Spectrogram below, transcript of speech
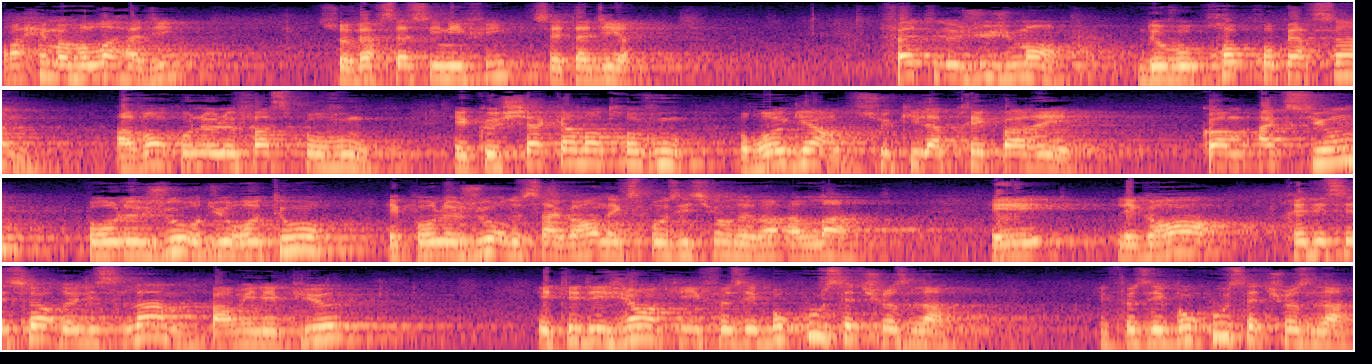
rahimahullah, a dit ce verset signifie, c'est-à-dire faites le jugement de vos propres personnes avant qu'on ne le fasse pour vous et que chacun d'entre vous regarde ce qu'il a préparé comme action pour le jour du retour et pour le jour de sa grande exposition devant Allah. Et les grands prédécesseurs de l'islam, parmi les pieux, étaient des gens qui faisaient beaucoup cette chose-là. Ils faisaient beaucoup cette chose-là.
